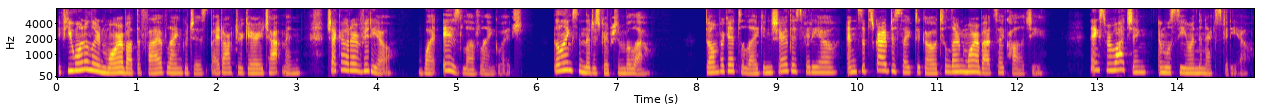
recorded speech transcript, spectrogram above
If you want to learn more about the five languages by Dr. Gary Chapman, check out our video, What is Love Language? The link's in the description below. Don't forget to like and share this video and subscribe to Psych2Go to learn more about psychology. Thanks for watching, and we'll see you in the next video.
